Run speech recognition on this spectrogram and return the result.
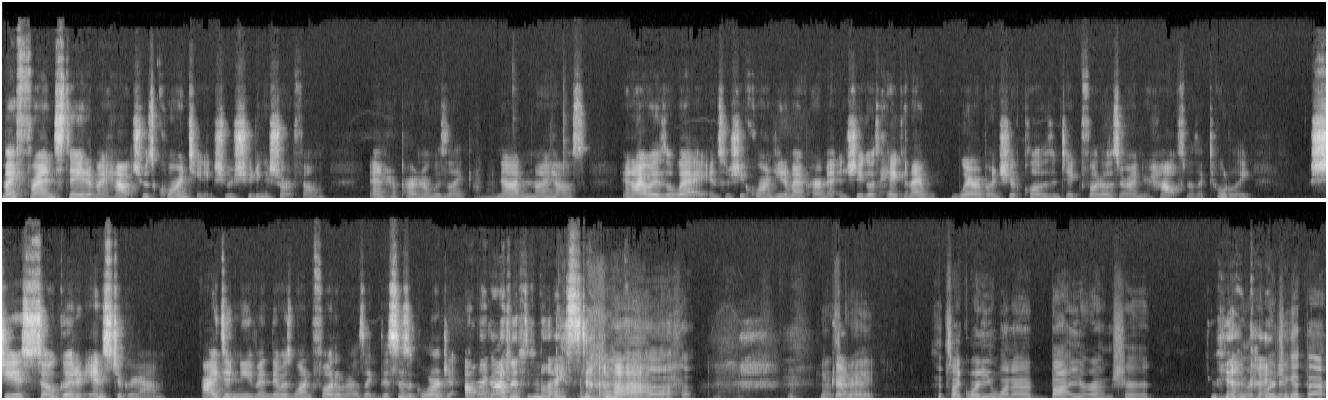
My friend stayed at my house. She was quarantining. She was shooting a short film and her partner was like, "Not in my house." And I was away. And so she quarantined in my apartment and she goes, "Hey, can I wear a bunch of your clothes and take photos around your house?" And I was like, "Totally." She is so good at Instagram. I mm. didn't even there was one photo where I was like, "This is gorgeous." Oh my god, this is my stuff. You That's gotta- great. it's like where you want to buy your own shirt. Yeah, like, where'd you get that?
